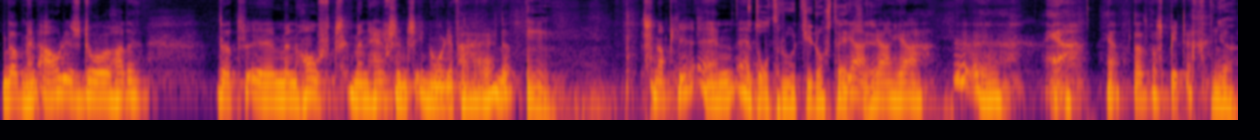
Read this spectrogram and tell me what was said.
dat mijn ouders door hadden dat mijn hoofd, mijn hersens in orde waren. Dat, mm. Snap je? En, en, het ontroert je nog steeds, ja, hè? Ja, ja, uh, ja, ja, dat was pittig. Ja.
